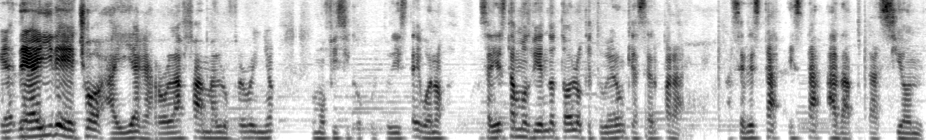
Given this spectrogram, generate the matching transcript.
de ahí de hecho, ahí agarró la fama Lou Ferrigno como físico-culturista, y bueno, pues ahí estamos viendo todo lo que tuvieron que hacer para hacer esta, esta adaptación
